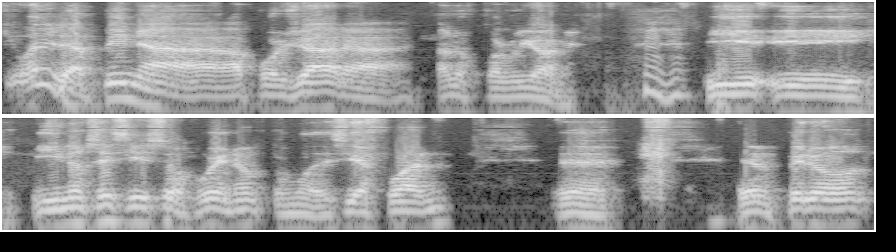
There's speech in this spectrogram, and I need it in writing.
que vale la pena apoyar a, a los Corleones. Y, y, y, no sé si eso es bueno, como decía Juan, eh, eh, pero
